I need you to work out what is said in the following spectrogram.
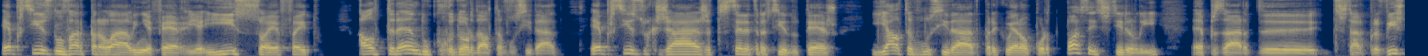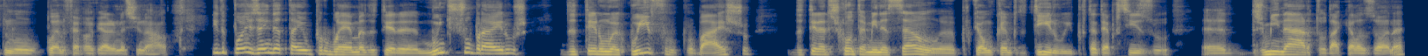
É preciso levar para lá a linha férrea e isso só é feito alterando o corredor de alta velocidade. É preciso que já haja terceira travessia do Tejo e alta velocidade para que o aeroporto possa existir ali, apesar de, de, estar previsto no Plano Ferroviário Nacional. E depois ainda tem o problema de ter muitos sobreiros, de ter um aquífero por baixo, de ter a descontaminação, eh, porque é um campo de tiro e, portanto, é preciso uh, desminar toda aquela zona.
